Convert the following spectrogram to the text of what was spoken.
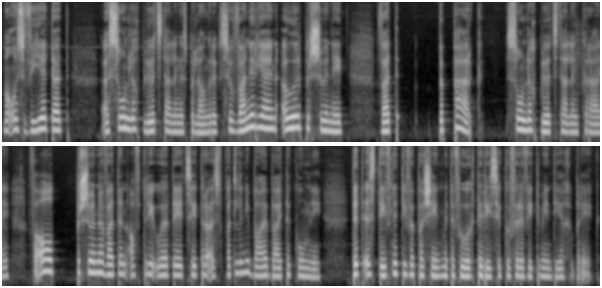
Maar ons weet dat 'n sonligblootstelling is belangrik. So wanneer jy 'n ouer persoon het wat beperk sonligblootstelling kry, veral persone wat in aftreeoorde et cetera is wat hulle nie baie buite kom nie dit is definitief 'n pasiënt met 'n verhoogde risiko vir 'n Vitamiin D gebrek.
